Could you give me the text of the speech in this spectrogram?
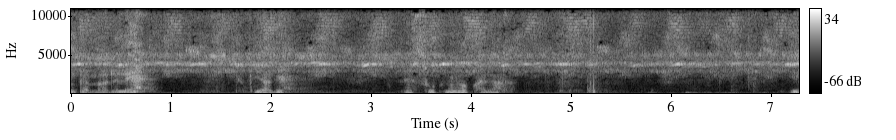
हम कैमरा ले लें, क्योंकि आगे शूट नहीं हो पाएगा। ये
